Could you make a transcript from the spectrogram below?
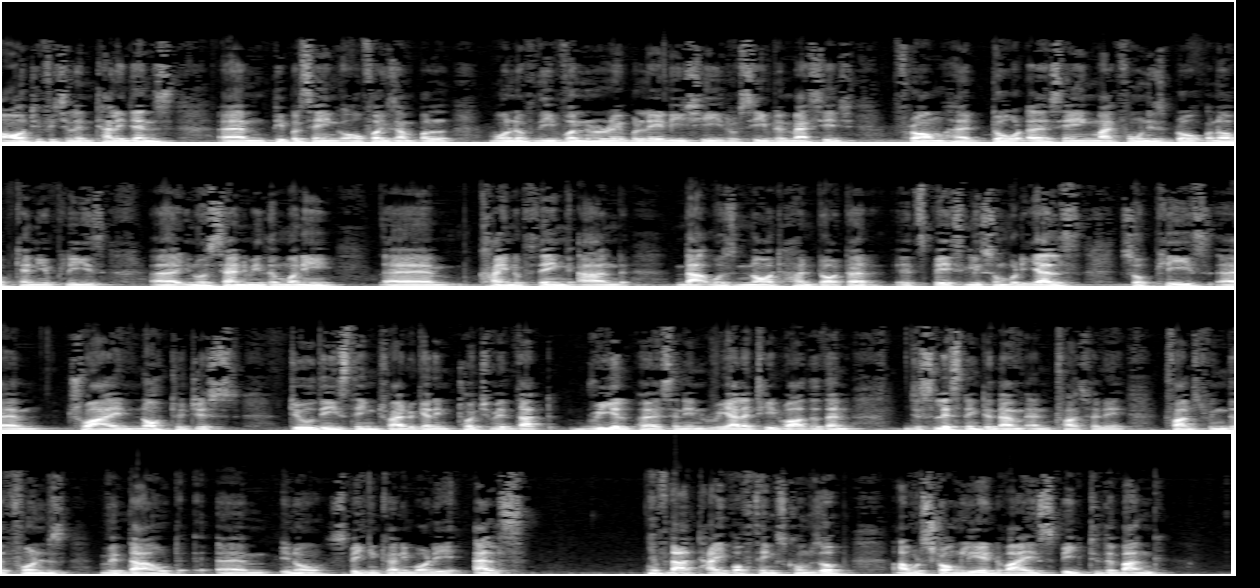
artificial intelligence. Um, people saying, oh, for example, one of the vulnerable ladies, she received a message from her daughter saying, my phone is broken up. Can you please, uh, you know, send me the money, um, kind of thing. And that was not her daughter. It's basically somebody else. So please, um, try not to just do these things. Try to get in touch with that real person in reality rather than just listening to them and transferring, transferring the funds without, um, you know, speaking to anybody else. If that type of things comes up, I would strongly advise speak to the bank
